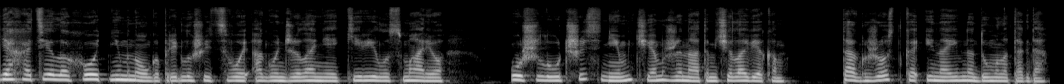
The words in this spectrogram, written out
Я хотела хоть немного приглушить свой огонь желания Кириллу с Марио. Уж лучше с ним, чем с женатым человеком. Так жестко и наивно думала тогда.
